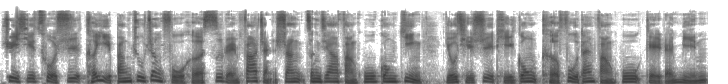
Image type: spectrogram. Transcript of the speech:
这些措施可以帮助政府和私人发展商增加房屋供应，尤其是提供可负担房屋给人民。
